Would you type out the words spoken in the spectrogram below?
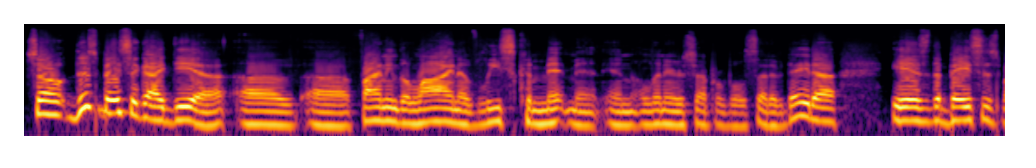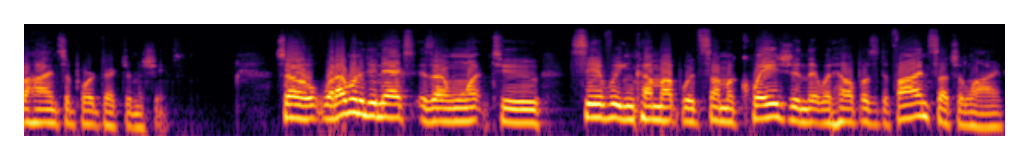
So this basic idea of uh, finding the line of least commitment in a linear separable set of data is the basis behind support vector machines. So what I want to do next is I want to see if we can come up with some equation that would help us define such a line.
